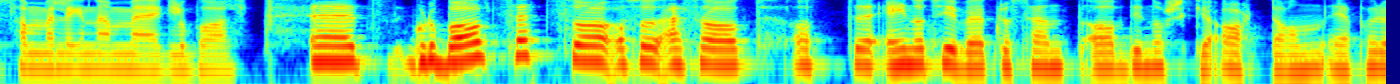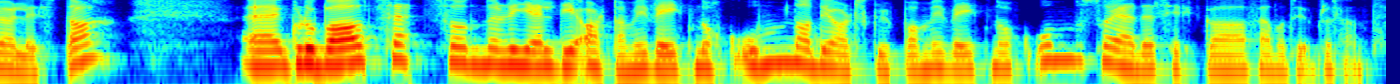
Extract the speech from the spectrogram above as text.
sammenlignet med globalt? Eh, globalt sett så Altså, jeg sa at, at 21% av de norske artene er på rødlista. Eh, globalt sett, så når det gjelder de artene vi vet nok om, da, de artsgruppene vi vet nok om, så er det ca. 25%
